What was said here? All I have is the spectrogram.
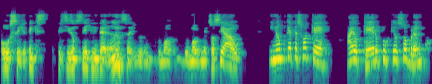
Ou seja, tem que, precisam ser lideranças do, do, do movimento social, e não porque a pessoa quer. Ah, eu quero porque eu sou branco.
